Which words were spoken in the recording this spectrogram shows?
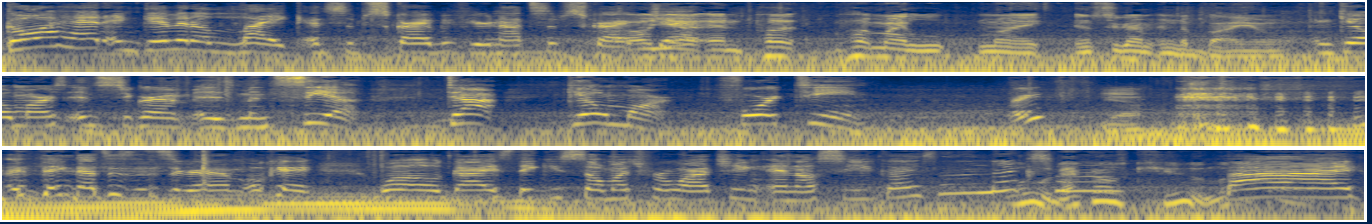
Go ahead and give it a like and subscribe if you're not subscribed Oh yeah, and put put my my Instagram in the bio. And Gilmar's Instagram is Mencia dot Gilmar 14. Right? Yeah. I think that's his Instagram. Okay. Well, guys, thank you so much for watching, and I'll see you guys in the next Ooh, one. that girl's cute. Look. Bye.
